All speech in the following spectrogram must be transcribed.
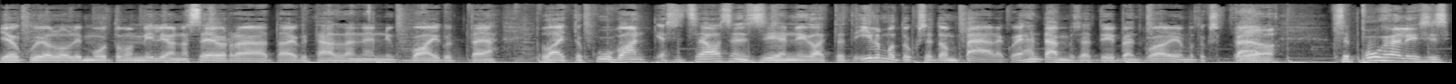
joku, jolla oli muutama miljoona seuraajaa tai joku tällainen niin vaikuttaja, laittoi kuvan ja sitten se asensi siihen, niin laittoi, että ilmoitukset on päällä, kun eihän tämmöisiä tyypejä voi olla ilmoitukset päällä. Joo. Se puhelin siis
